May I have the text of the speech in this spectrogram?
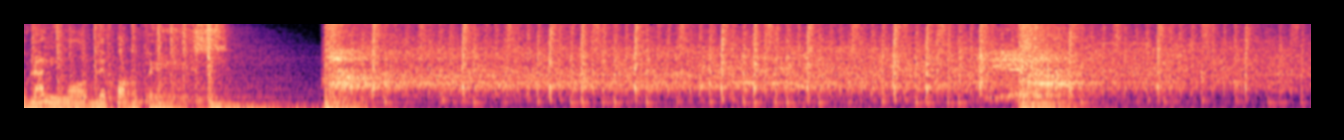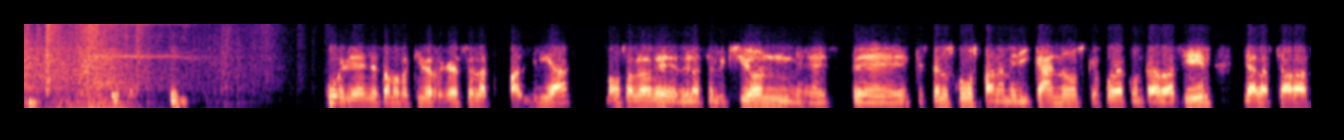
Unánimo Deportes. Bien, ya estamos aquí de regreso en la Copa al Día. Vamos a hablar de, la selección este, que está en los Juegos Panamericanos, que juega contra Brasil. Ya las chavas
